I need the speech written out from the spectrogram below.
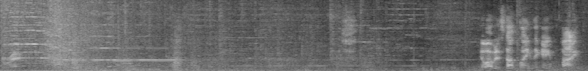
Correct. You I would have stopped playing the game? Fine.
